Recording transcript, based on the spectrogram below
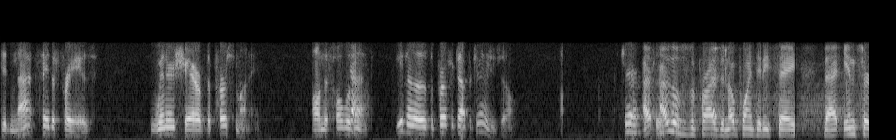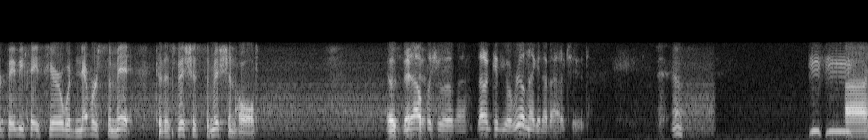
did not say the phrase winner's share of the purse money on this whole Yeah. event. Even though it was the perfect opportunity, Joe. Sure. I, sure. I was also surprised. At no point did he say that insert babyface here would never submit to this vicious submission hold. That'll vicious. put you a, that'll give you a real negative attitude. Yeah. Uh,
